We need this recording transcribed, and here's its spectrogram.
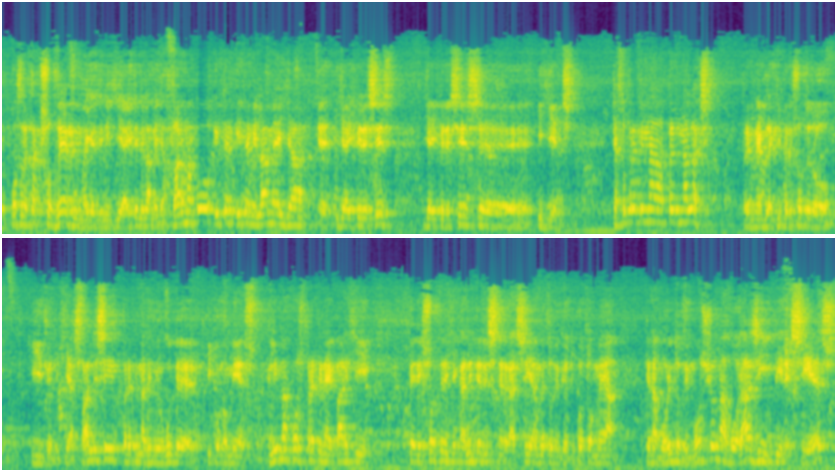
Ε, πόσα λεφτά ξοδεύουμε για την υγεία, είτε μιλάμε για φάρμακο, είτε, είτε μιλάμε για, ε, για υπηρεσίες, για υπηρεσίες ε, υγείας. Και αυτό πρέπει να, πρέπει να αλλάξει. Πρέπει να εμπλακεί περισσότερο η ιδιωτική ασφάλιση, πρέπει να δημιουργούνται οικονομίες κλίμακος, πρέπει να υπάρχει περισσότερη και καλύτερη συνεργασία με τον ιδιωτικό τομέα και να μπορεί το δημόσιο να αγοράζει υπηρεσίες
